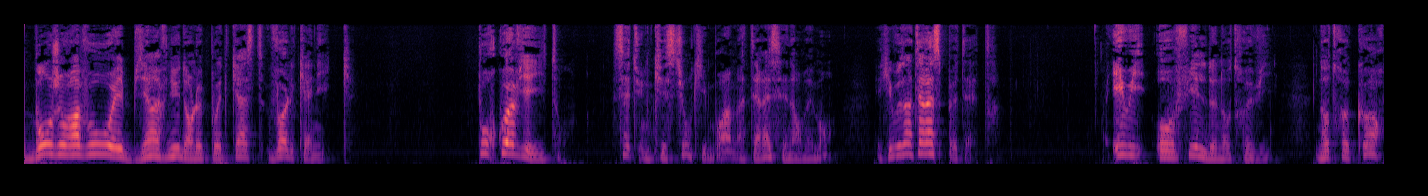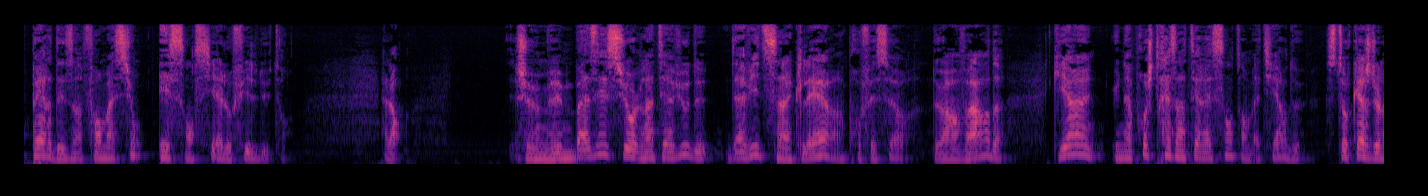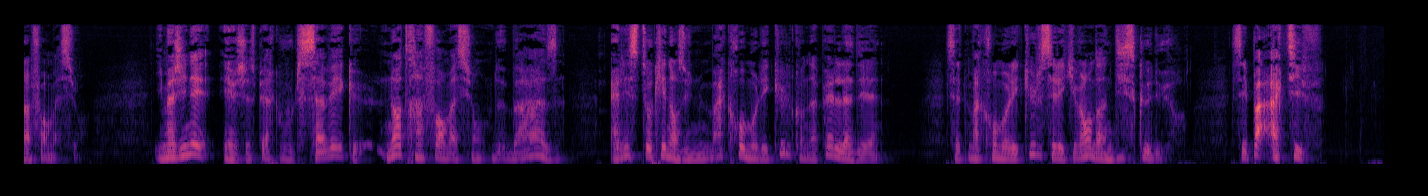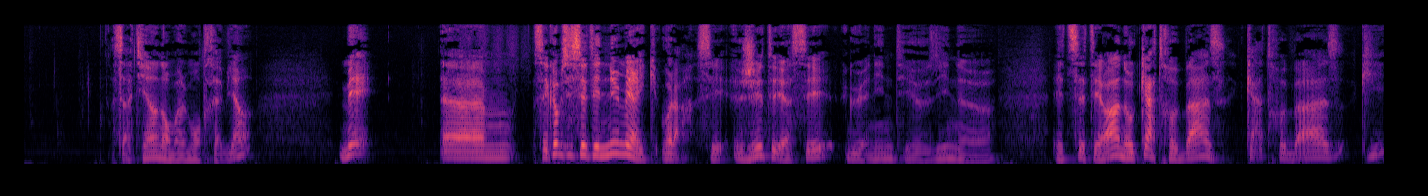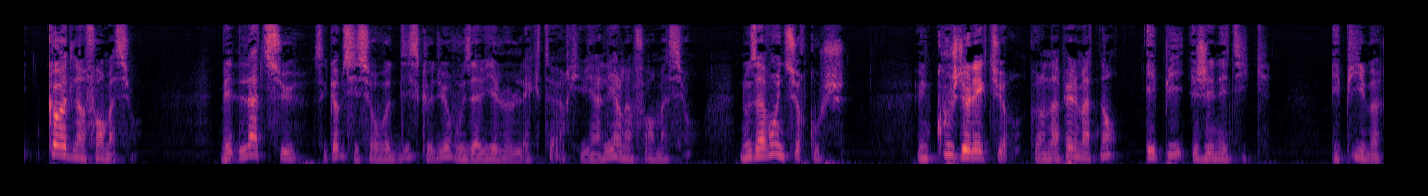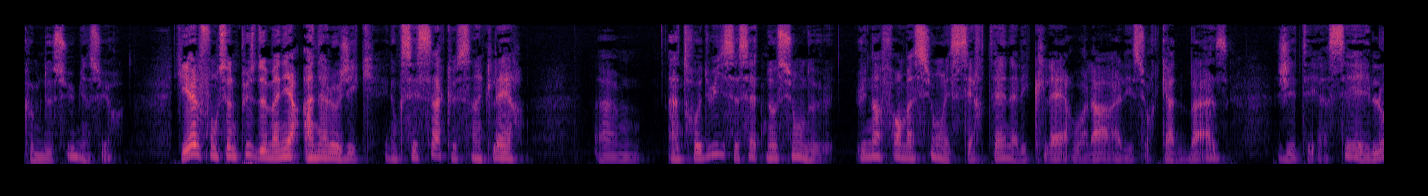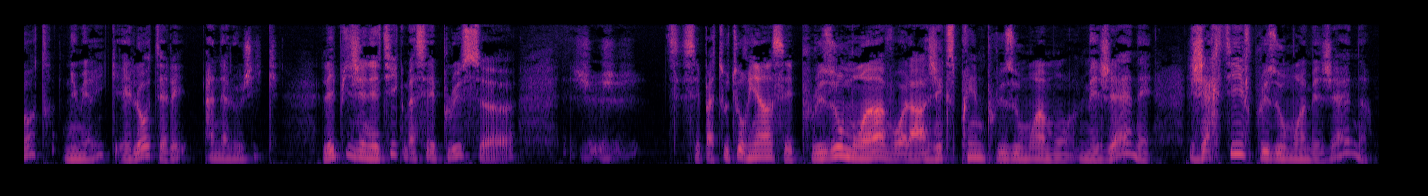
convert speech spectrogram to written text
Bonjour à vous et bienvenue dans le podcast Volcanique. Pourquoi vieillit-on? C'est une question qui, moi, m'intéresse énormément et qui vous intéresse peut-être. Et oui, au fil de notre vie, notre corps perd des informations essentielles au fil du temps. Alors, je vais me baser sur l'interview de David Sinclair, un professeur de Harvard, qui a une approche très intéressante en matière de stockage de l'information. Imaginez, et j'espère que vous le savez, que notre information de base, elle est stockée dans une macromolécule qu'on appelle l'ADN. Cette macromolécule, c'est l'équivalent d'un disque dur. C'est pas actif. Ça tient normalement très bien, mais euh, c'est comme si c'était numérique. Voilà, c'est GTAC, guanine, tyrosine, euh, etc. Nos quatre bases, quatre bases qui codent l'information. Mais là-dessus, c'est comme si sur votre disque dur, vous aviez le lecteur qui vient lire l'information. Nous avons une surcouche, une couche de lecture que l'on appelle maintenant épigénétique. Épi, ben, comme dessus, bien sûr, qui elle fonctionne plus de manière analogique. Et donc c'est ça que Sinclair euh, introduit, c'est cette notion de une information est certaine, elle est claire, voilà, elle est sur quatre bases, GTAC, et l'autre numérique, et l'autre elle est analogique. L'épigénétique, bah, c'est plus, euh, c'est pas tout ou rien, c'est plus ou moins, voilà, j'exprime plus ou moins mon, mes gènes et j'active plus ou moins mes gènes.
